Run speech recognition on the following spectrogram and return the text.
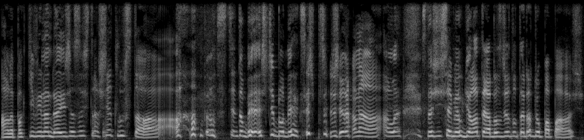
ale pak ti vynadají, že jsi strašně tlustá a prostě to by ještě blbě, jak jsi přežraná, ale snažíš se mi udělat radost, že to teda dopapáš.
